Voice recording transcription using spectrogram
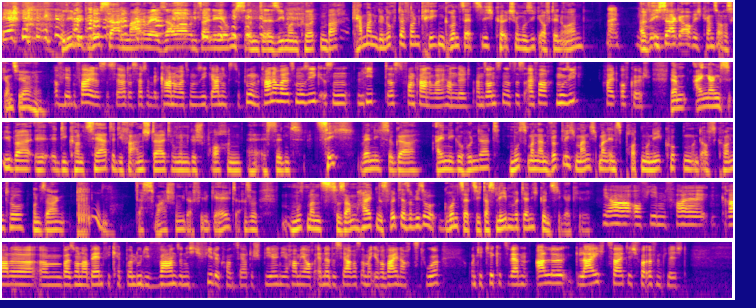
liebe Grüße an Manuel Sauer und seine Jungs und äh, Simon Kurtenbach. Kann man genug davon kriegen, grundsätzlich kölsche Musik auf den Ohren? Nein. Also ich sage auch, ich kann es auch das ganze Jahr hören. Auf jeden Fall, das ist ja, das hat ja mit Karnevalsmusik gar nichts zu tun. Karnevalsmusik ist ein Lied, das von Karneval handelt. Ansonsten ist es einfach Musik halt auf Kölsch. Wir haben eingangs über äh, die Konzerte, die Veranstaltungen gesprochen. Äh, es sind zig, wenn nicht sogar einige hundert. Muss man dann wirklich manchmal ins Portemonnaie gucken und aufs Konto und sagen, puh, das war schon wieder viel Geld. Also muss man es zusammenhalten. Es wird ja sowieso grundsätzlich, das Leben wird ja nicht günstiger, Kiri. Ja, auf jeden Fall. Gerade ähm, bei so einer Band wie Cat Baloo, die wahnsinnig viele Konzerte spielen. Die haben ja auch Ende des Jahres immer ihre Weihnachtstour. Und die Tickets werden alle gleichzeitig veröffentlicht.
